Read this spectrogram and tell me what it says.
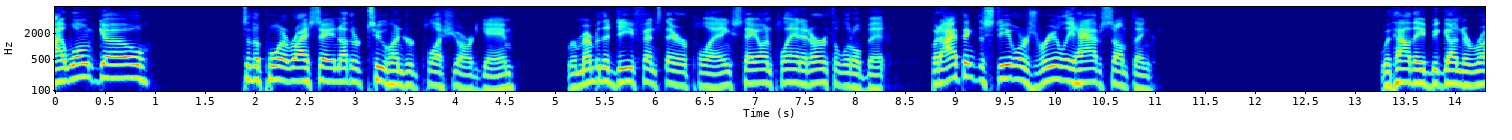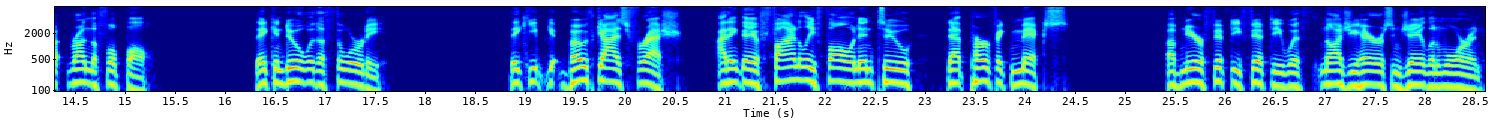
I won't go to the point where I say another 200 plus yard game. Remember the defense they are playing. Stay on planet Earth a little bit. But I think the Steelers really have something with how they've begun to run the football. They can do it with authority. They keep both guys fresh. I think they have finally fallen into that perfect mix of near 50 50 with Najee Harris and Jaylen Warren.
